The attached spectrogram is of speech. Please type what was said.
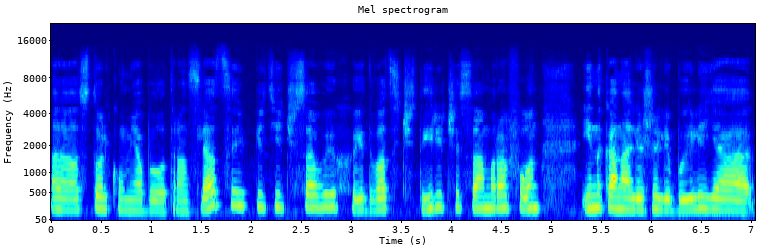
а, столько у меня было трансляций 5-часовых и 24 часа марафон. И на канале Жили-были я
